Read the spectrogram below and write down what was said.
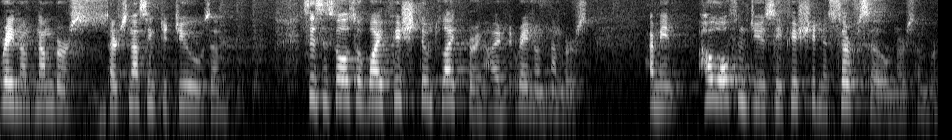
Reynolds numbers, there's nothing to do. So this is also why fish don't like very high Reynolds numbers. I mean, how often do you see fish in a surf zone or somewhere?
